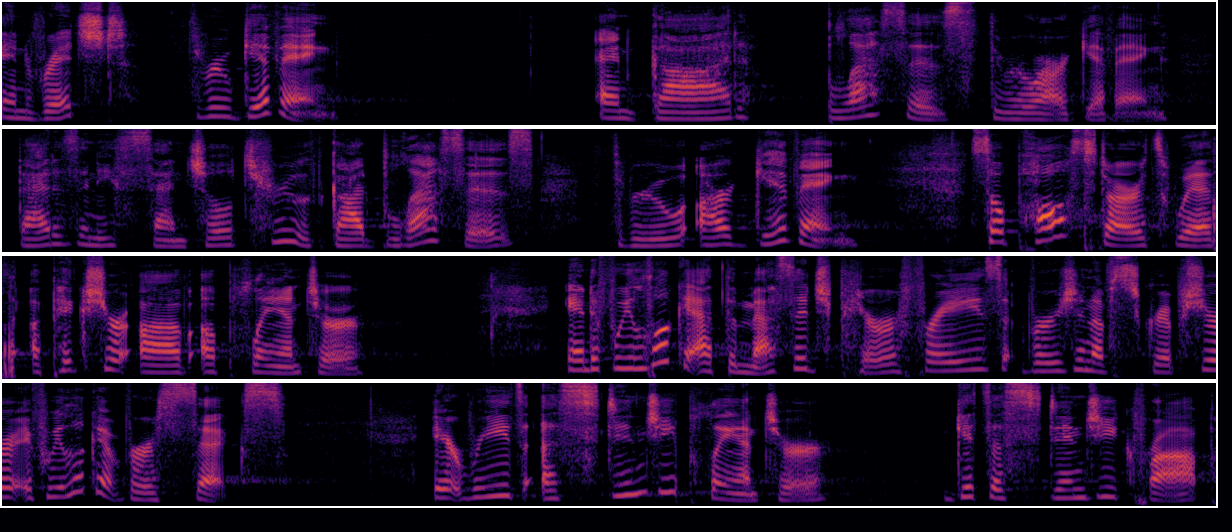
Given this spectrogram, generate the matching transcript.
enriched through giving, and God blesses through our giving. That is an essential truth. God blesses through our giving. So Paul starts with a picture of a planter. And if we look at the message paraphrase version of scripture, if we look at verse 6, it reads A stingy planter gets a stingy crop,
